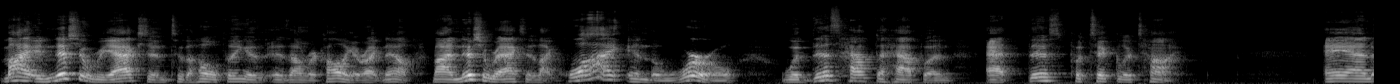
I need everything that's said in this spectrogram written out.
my initial reaction to the whole thing is, as I'm recalling it right now, my initial reaction is like, why in the world would this have to happen at this particular time? And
